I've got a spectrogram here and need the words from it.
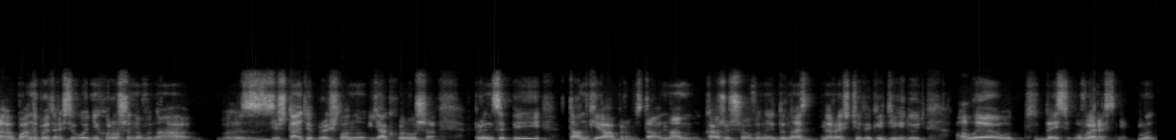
Е, Пане Петре, сьогодні хороша новина е, зі штатів прийшла. Ну як хороша? В принципі, танки Абрамс. Та нам кажуть, що вони до нас нарешті таки дійдуть, але от десь у вересні. Ми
